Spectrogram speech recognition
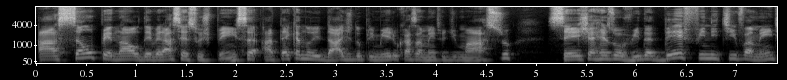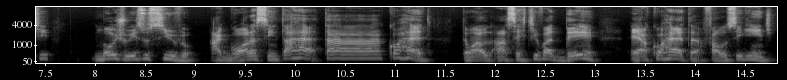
A ação penal deverá ser suspensa até que a nulidade do primeiro casamento de Márcio seja resolvida definitivamente no juízo civil. Agora sim tá, tá correto. Então a, a assertiva D é a correta. Fala o seguinte:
